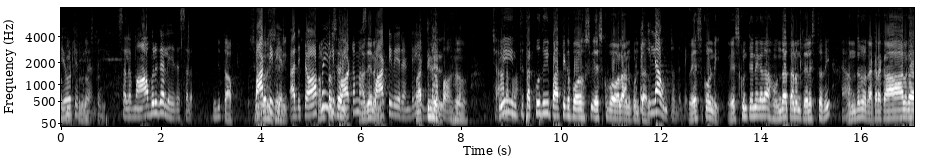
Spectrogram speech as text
బ్యూటిఫుల్ అండి. అసలు మామూలుగా లేదు అసలు. ఇది టాప్. Party wear. అది టాప్ ఇది. బాటమ్. పార్టీ వేర్ అండి. Party wear. ఇంత తక్కువది పార్టీకి వేసుకుపోవాలా అనుకుంటారు. ఇలా ఉంటుంది. వేసుకోండి. వేసుకుంటేనే కదా హుందాతనం తెలుస్తుంది. అందరూ రకరకాలుగా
